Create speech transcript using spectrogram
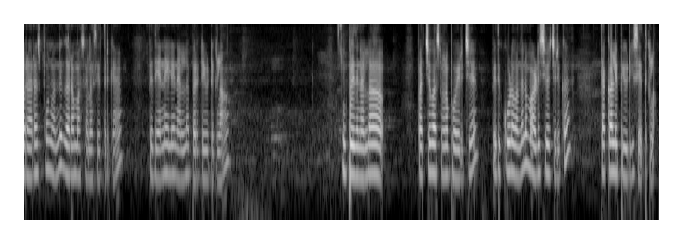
ஒரு அரை ஸ்பூன் வந்து கரம் மசாலா சேர்த்துருக்கேன். இப்போ இது எண்ணெயிலே நல்லா பரட்டி விட்டுக்கலாம். இப்போ இது நல்லா பச்சை வாசனெலாம் போயிடுச்சு இப்போ இது கூட வந்து நம்ம அடித்து வச்சுருக்க தக்காளி பியூரி சேர்த்துக்கலாம்.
